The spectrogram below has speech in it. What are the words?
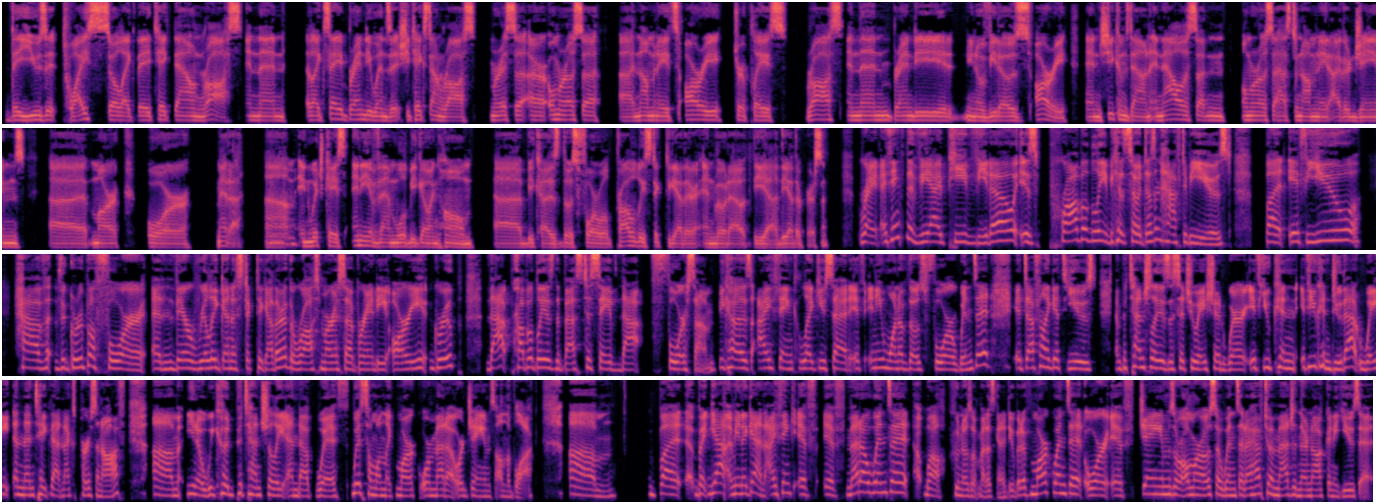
they use it twice. So like they take down Ross, and then like say Brandi wins it, she takes down Ross. Marissa or Omarosa uh, nominates Ari to replace Ross, and then Brandi, you know, vetoes Ari, and she comes down, and now all of a sudden Omarosa has to nominate either James, uh, Mark, or Metta. Um, in which case, any of them will be going home uh, because those four will probably stick together and vote out the uh, the other person. Right. I think the VIP veto is probably because so it doesn't have to be used, but if you have the group of four and they're really going to stick together, the Ross, Marissa, Brandi, Ari group, that probably is the best to save that foursome. Because I think, like you said, if any one of those four wins it, it definitely gets used and potentially is a situation where if you can, if you can do that, wait and then take that next person off, um, you know, we could potentially end up with, with someone like Mark or Metta or James on the block. Um, but but yeah, I mean, again, I think if if Metta wins it, well, who knows what Metta's going to do? But if Mark wins it, or if James or Omarosa wins it, I have to imagine they're not going to use it.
